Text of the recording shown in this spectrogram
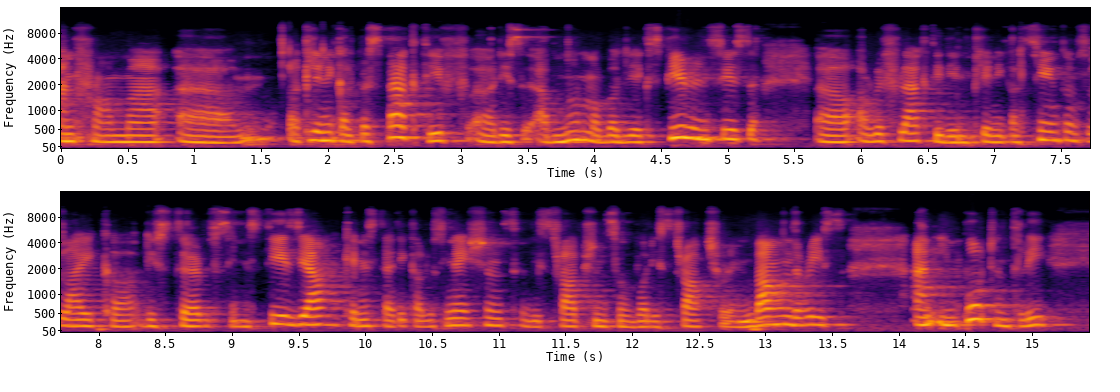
And from uh, um, a clinical perspective, uh, these abnormal bodily experiences are reflected in clinical symptoms like disturbed synesthesia, kinesthetic hallucinations, disruptions of body structure and boundaries, and importantly,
